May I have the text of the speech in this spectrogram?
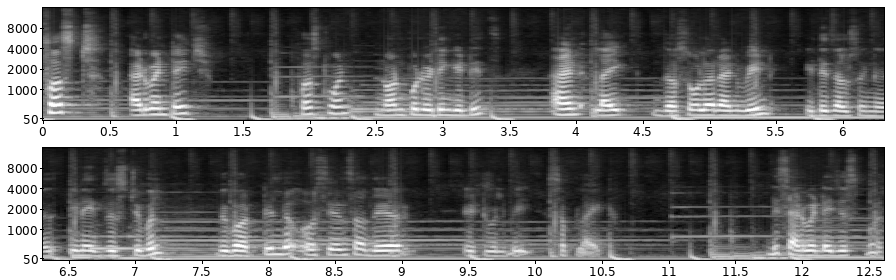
First advantage first one non-polluting it is. And like the solar and wind it is also inexhaustible because till the oceans are there it will be supplied. Disadvantages but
